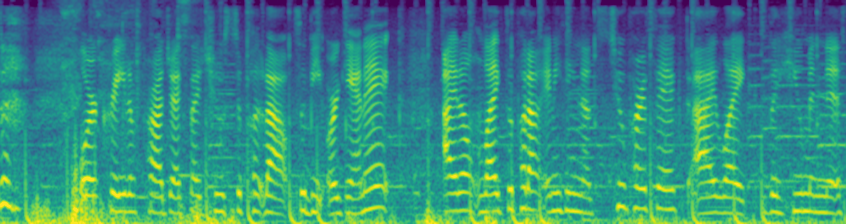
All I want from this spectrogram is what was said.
or creative projects I choose to put out to be organic. I don't like to put out anything that's too perfect. I like the humanness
